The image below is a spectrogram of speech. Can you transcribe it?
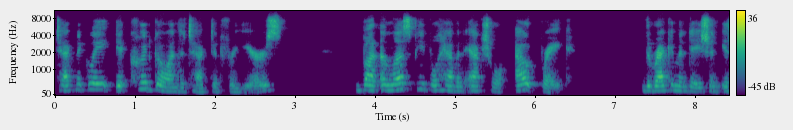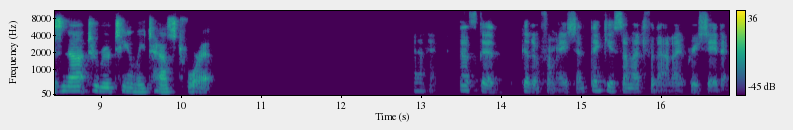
technically it could go undetected for years, but unless people have an actual outbreak, the recommendation is not to routinely test for it. Okay, that's good. Good information. Thank you so much for that. I appreciate it.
